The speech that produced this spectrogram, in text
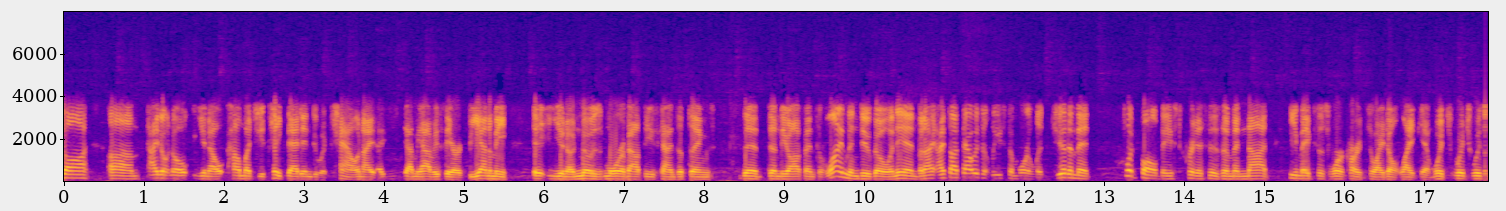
saw. Um, I don't know, you know, how much you take that into account. I, I, I mean, obviously Eric Bieniemy, you know, knows more about these kinds of things than than the offensive linemen do going in. But I, I thought that was at least a more legitimate football-based criticism, and not he makes us work hard, so I don't like him, which which was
